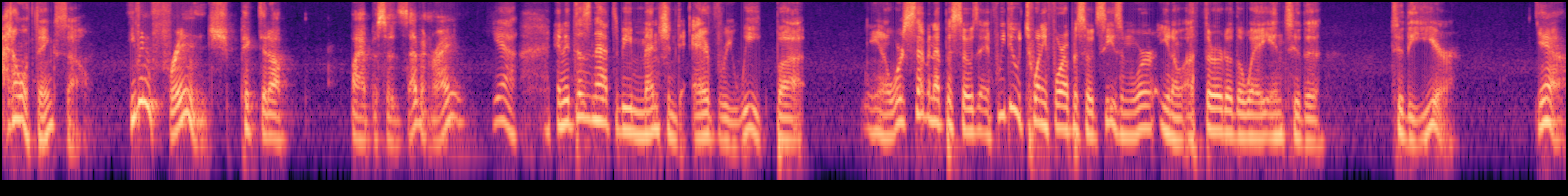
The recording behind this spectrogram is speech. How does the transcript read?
I don't think so. Even Fringe picked it up by episode seven, right? Yeah, and it doesn't have to be mentioned every week, but you know, we're seven episodes, and if we do a twenty-four episode season, we're you know a third of the way into the to the year. Yeah.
